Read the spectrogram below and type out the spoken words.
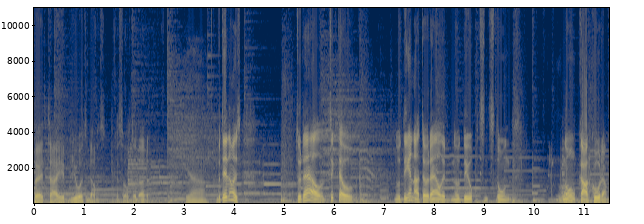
Bet tā ir ļoti daudz, kas vēl to dara. Jā. Bet iedomājieties, tu reāli, cik tev, nu, dienā tev reāli ir nu, 12 stundas. Nu, kā kuram?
